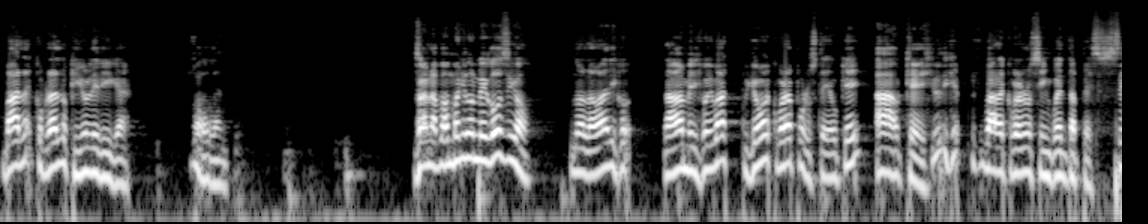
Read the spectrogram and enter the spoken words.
van a cobrar lo que yo le diga. Pues adelante. O sea, la mamá hizo un negocio. No, la mamá dijo, la mamá me dijo, "Iba- yo voy a cobrar por usted, ¿ok? Ah, ok. Yo dije, pues van a cobrar los 50 pesos. Sí.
